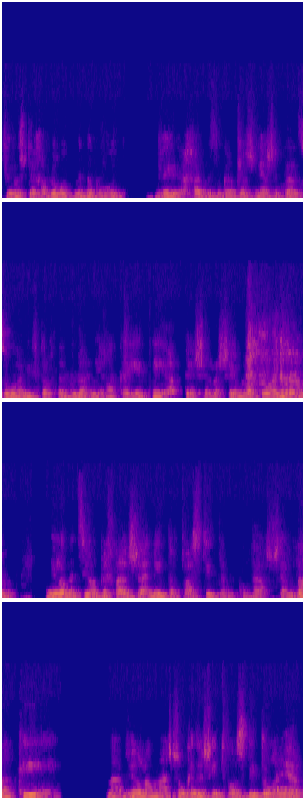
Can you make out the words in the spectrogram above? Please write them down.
אפילו שתי חברות מדברות, ואחת מספרת לשנייה שתעזור לה לפתוח את הנקודה, אני רק הייתי הפה של השם לאותו אדם. אני לא מציאות בכלל שאני תפסתי את הנקודה. השם דרכי מעביר לו משהו כדי שיתפוס ויתעורר.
